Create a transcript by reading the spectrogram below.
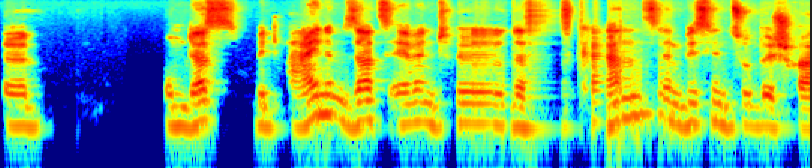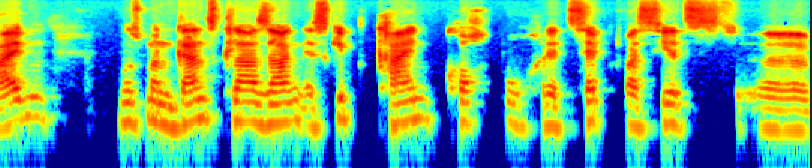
äh, um das mit einem Satz eventuell das Ganze ein bisschen zu beschreiben, muss man ganz klar sagen, es gibt kein Kochbuchrezept, was jetzt äh,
